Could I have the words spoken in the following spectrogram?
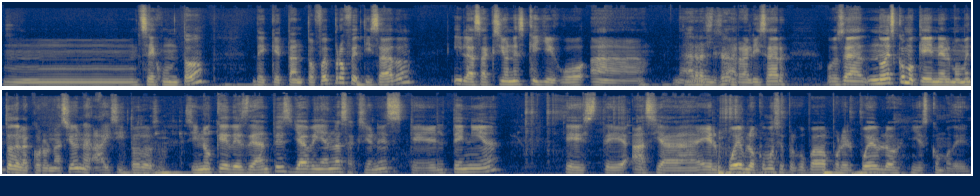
mm, se juntó de que tanto fue profetizado y las acciones que llegó a, A realizar. a realizar. O sea, no es como que en el momento de la coronación, ay sí todos, sino que desde antes ya veían las acciones que él tenía este hacia el pueblo, cómo se preocupaba por el pueblo y es como de,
